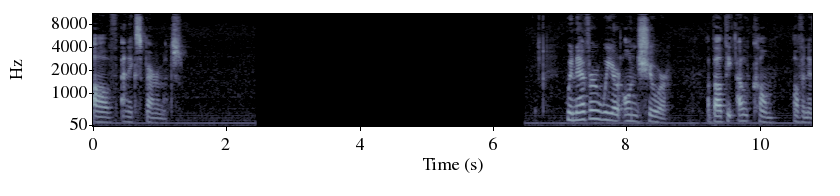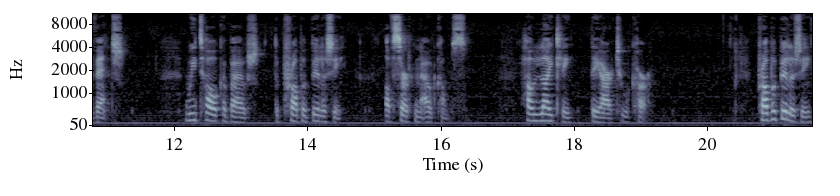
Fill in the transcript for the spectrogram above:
of an experiment. Whenever we are unsure about the outcome of an event, we talk about the probability of certain outcomes, how likely they are to occur. Probability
